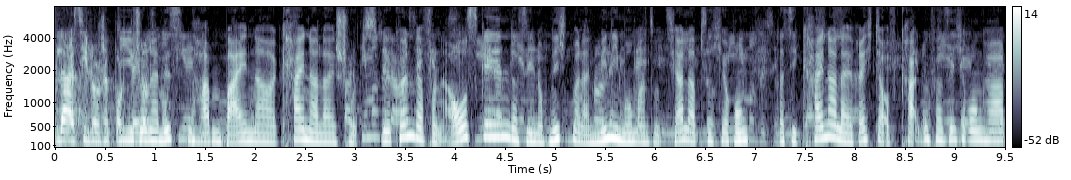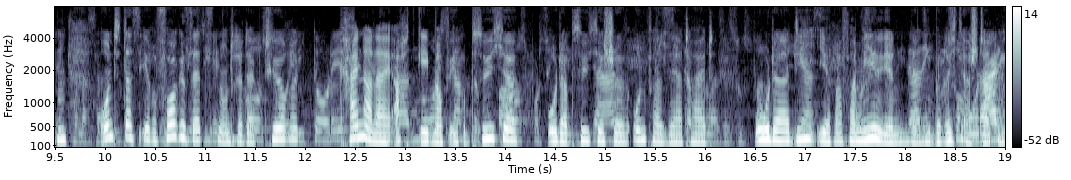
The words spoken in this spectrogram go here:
die Journalisten haben beinahe keinerlei Schutz. Wir können davon ausgehen, dass sie noch nicht mal ein Minimum an Sozialabsicherung, dass sie keinerlei Rechte auf Krankenversicherung haben und dass ihre Vorgesetzten und Redakteure keinerlei Acht geben auf ihre Psyche oder psychische Unversehrtheit oder die ihrer Familien, wenn sie Bericht erstatten.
